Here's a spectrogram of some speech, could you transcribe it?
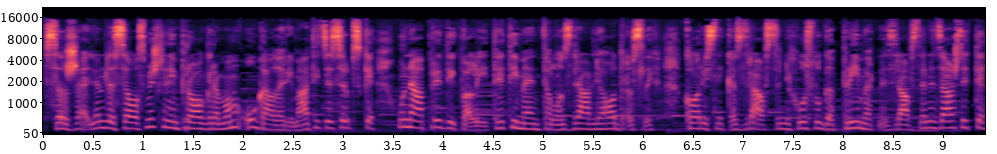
sa željom da se osmišljenim programom u Galeriji Matice Srpske unapredi kvalitet i mentalno zdravlje odraslih, korisnika zdravstvenih usluga primarne zdravstvene zaštite,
